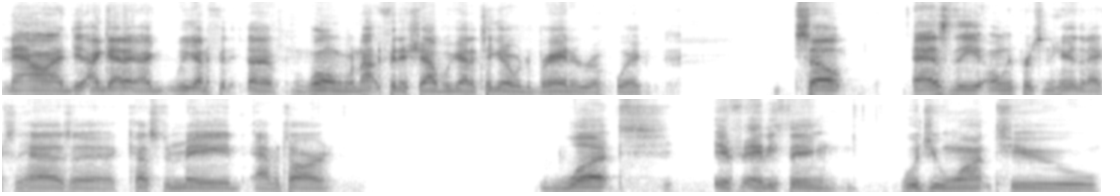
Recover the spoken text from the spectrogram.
now I I gotta I, we gotta uh, well we're not finish out. We gotta take it over to Brandon real quick. So, as the only person here that actually has a custom made avatar, what if anything would you want to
